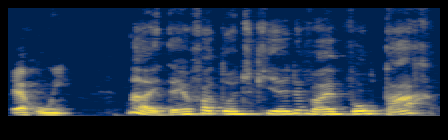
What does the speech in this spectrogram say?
é ruim. Não, e tem o fator de que ele vai voltar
